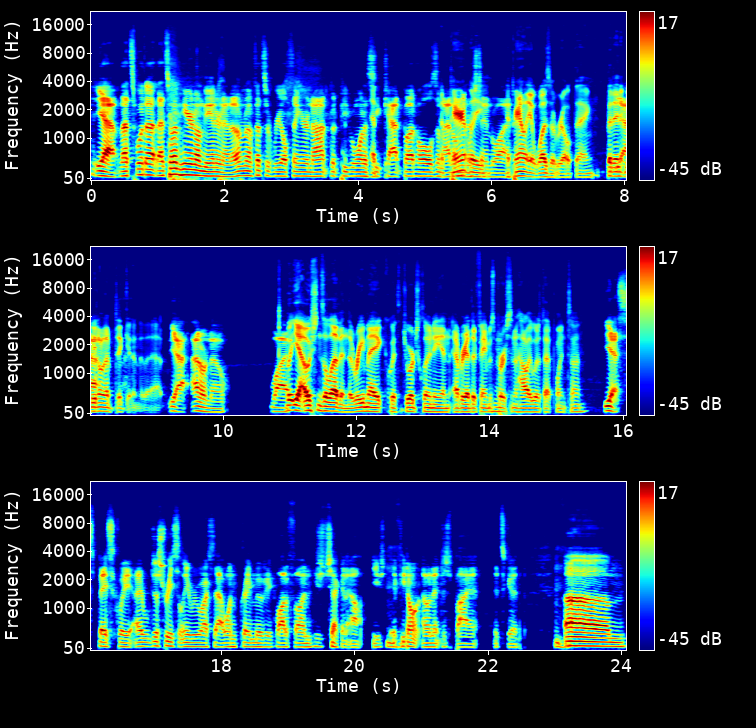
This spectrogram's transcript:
Yeah, that's what uh, that's what I'm hearing on the internet. I don't know if that's a real thing or not, but people want to see cat buttholes, and I don't understand why. apparently it was a real thing, but it, Yeah. we don't have to get into that. yeah, I don't know why. But yeah, Ocean's Eleven, the remake with George Clooney and every other famous Mhm. person in Hollywood at that point in time. yes, basically, I just recently rewatched that one. Great movie, a lot of fun. You should check it out. You should, If Mhm. you don't own it, just buy it. It's good. Mhm. Um,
